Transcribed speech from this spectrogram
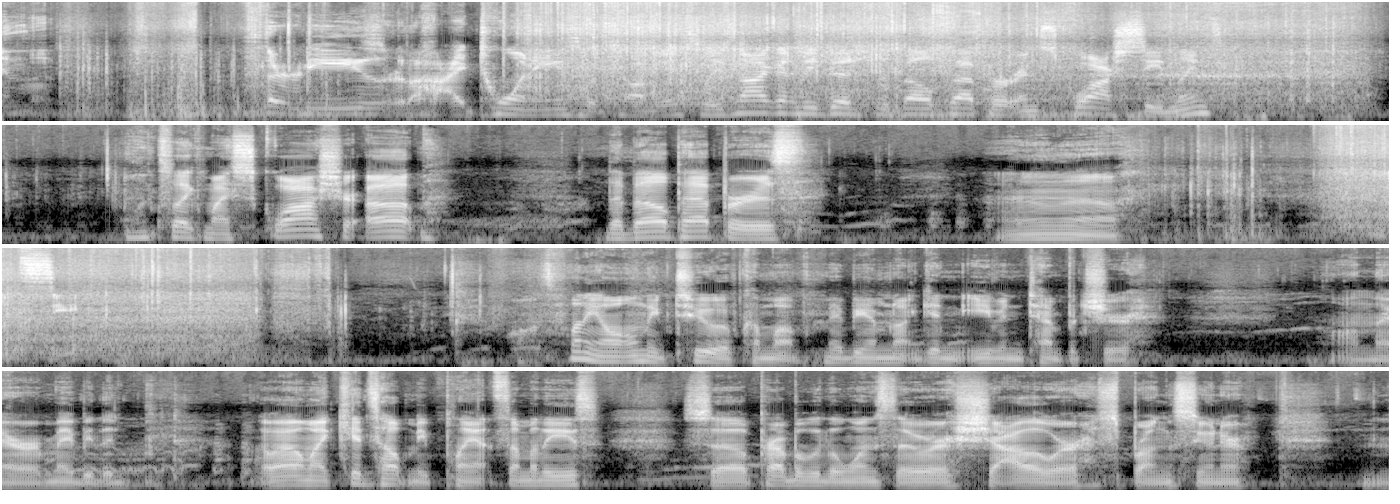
in the 30s or the high 20s, which obviously is not going to be good for bell pepper and squash seedlings. Looks like my squash are up. The bell peppers, I don't know. Let's see. Well, it's funny, only two have come up. Maybe I'm not getting even temperature on there, or maybe the. Well, my kids helped me plant some of these, so probably the ones that were shallower sprung sooner. Hmm.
